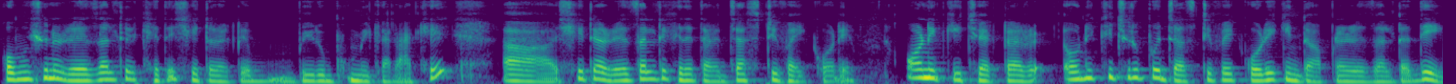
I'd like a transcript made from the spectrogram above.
কমিশনের রেজাল্টের ক্ষেত্রে সেটার একটা বিরূপ ভূমিকা রাখে। সেটা রেজাল্টের ক্ষেত্রে তারা জাস্টিফাই করে। অনেক কিছু একটা, অনেক কিছুর উপর জাস্টিফাই করে কিন্তু আপনার রেজাল্টটা দেই।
